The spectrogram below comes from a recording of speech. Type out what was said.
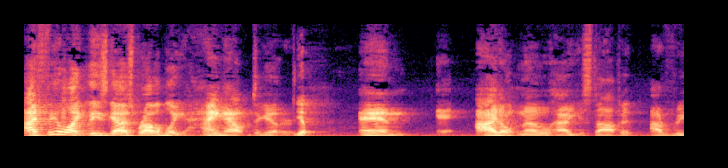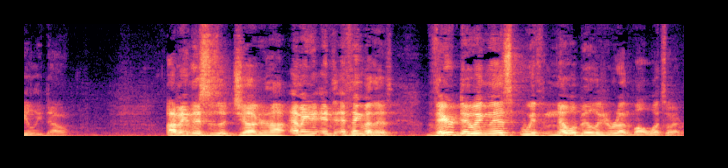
I feel like these guys probably hang out together. Yep. And I don't know how you stop it. I really don't. I mean, this is a juggernaut. I mean, and, and think about this. They're doing this with no ability to run the ball whatsoever.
